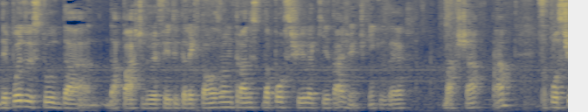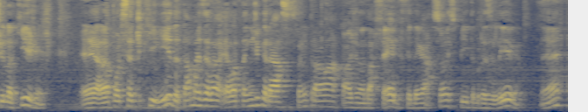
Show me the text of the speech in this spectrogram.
Depois do estudo da, da parte do efeito intelectual, nós vamos entrar no estudo da apostila aqui, tá, gente? Quem quiser baixar, tá? Essa apostila aqui, gente, é, ela pode ser adquirida, tá? Mas ela, ela tá de graça. Só entrar lá na página da FEB, Federação Espírita Brasileira, né?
